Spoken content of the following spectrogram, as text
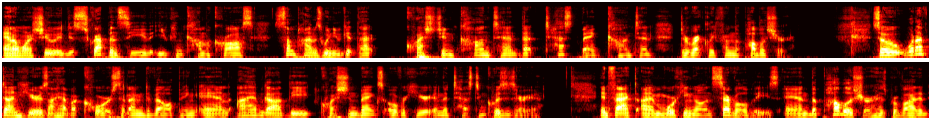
And I want to show you a discrepancy that you can come across sometimes when you get that question content, that test bank content, directly from the publisher. So what I've done here is I have a course that I'm developing and I have got the question banks over here in the test and quizzes area. In fact, I'm working on several of these and the publisher has provided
